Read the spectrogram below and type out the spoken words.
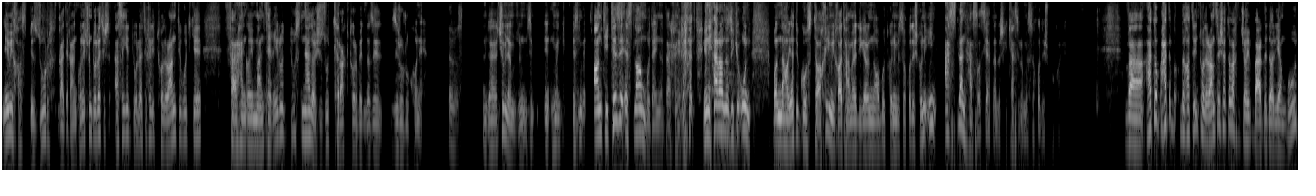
نمی‌خواست به زور قدغن کنه چون دولتش اصلا یه دولت خیلی تولرانتی بود که فرهنگ های منطقی رو دوست نداشت زود تراکتور بندازه زیر رو کنه. درست. چی می‌دونم آنتیتز اسلام بوده اینا در حقیقت یعنی هر اندازه که اون با نهایت گستاخی می‌خواد همه دیگر رو نابود کنه مثل خودش کنه این اصلا حساسیت نداشت که کسی رو مثل خودش بکنه و حتی حتی به خاطر این تولرانسش حتی وقتی جای بردهداری هم بود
